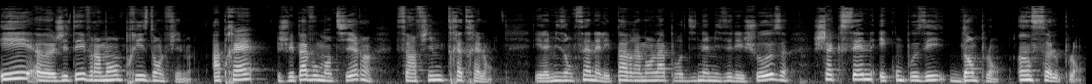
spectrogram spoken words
et euh, j'étais vraiment prise dans le film. Après, je vais pas vous mentir, c'est un film très très lent. Et la mise en scène, elle est pas vraiment là pour dynamiser les choses. Chaque scène est composée d'un plan, un seul plan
